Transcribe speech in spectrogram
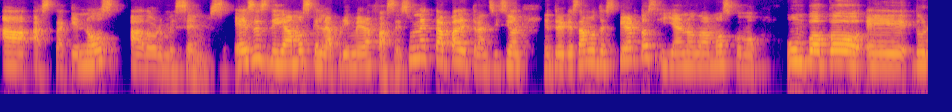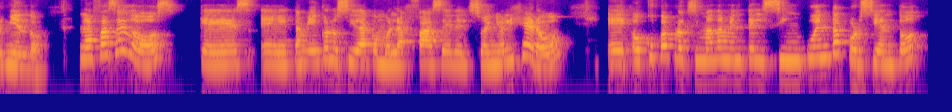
hasta que nos adormecemos. Esa es, digamos, que la primera fase. Es una etapa de transición entre que estamos despiertos y ya nos vamos como un poco eh, durmiendo. La fase 2, que es eh, también conocida como la fase del sueño ligero, eh, ocupa aproximadamente el 50%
